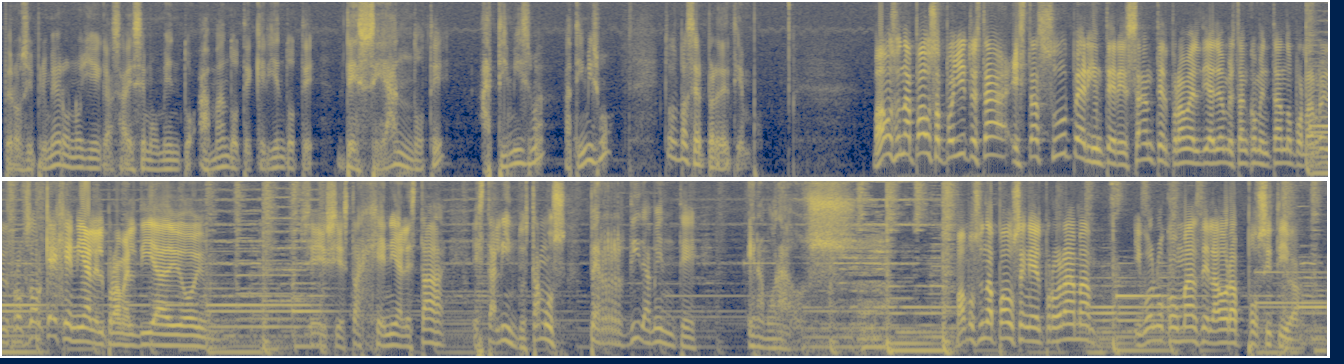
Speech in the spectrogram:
Pero si primero no llegas a ese momento amándote, queriéndote, deseándote a ti misma, a ti mismo, entonces va a ser perder tiempo. Vamos a una pausa, pollito. Está súper interesante el programa del día de hoy. Me están comentando por las redes, profesor. Qué genial el programa del día de hoy. Sí, sí, está genial, está, está lindo. Estamos perdidamente enamorados. Vamos a una pausa en el programa y vuelvo con más de la hora positiva.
